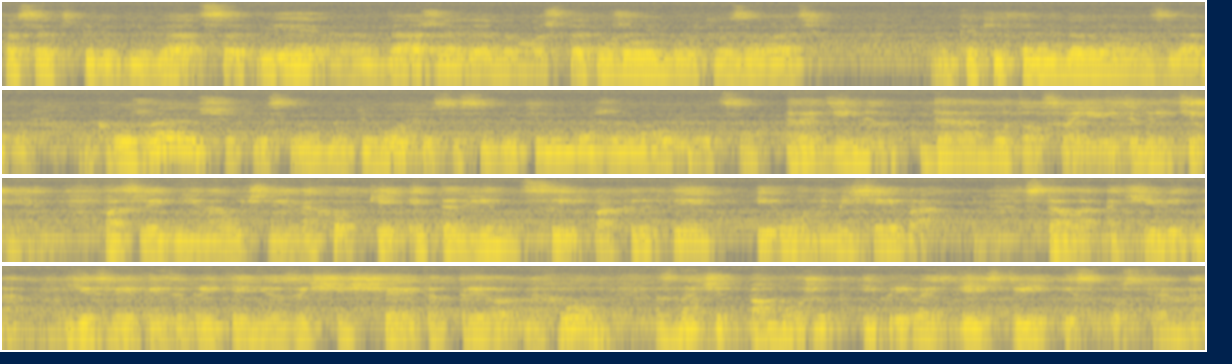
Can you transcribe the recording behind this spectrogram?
так сказать, передвигаться. И э, даже, я думаю, что это уже не будет вызывать каких-то недоуменных взглядов окружающих, если вы будете в офисе сидеть или даже на улице. Радимин доработал свое изобретение. Последние научные находки – это венцы, покрытые ионами серебра. Стало очевидно, если это изобретение защищает от природных волн, значит поможет и при воздействии искусственных.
